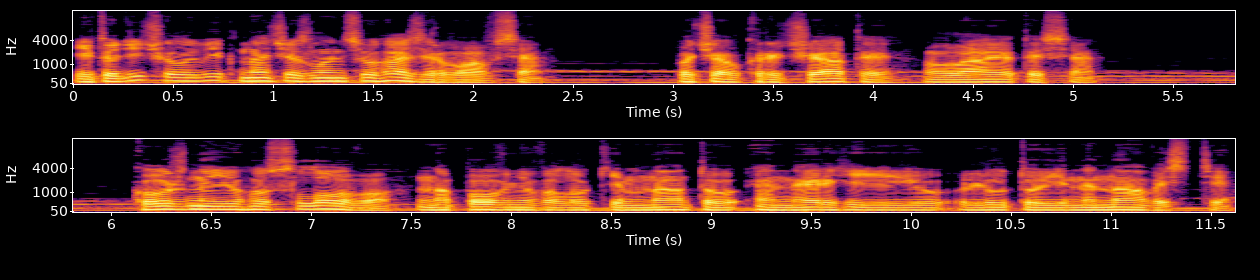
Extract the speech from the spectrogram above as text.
І тоді чоловік, наче з ланцюга, зірвався, почав кричати, лаятися. Кожне його слово наповнювало кімнату енергією лютої ненависті.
